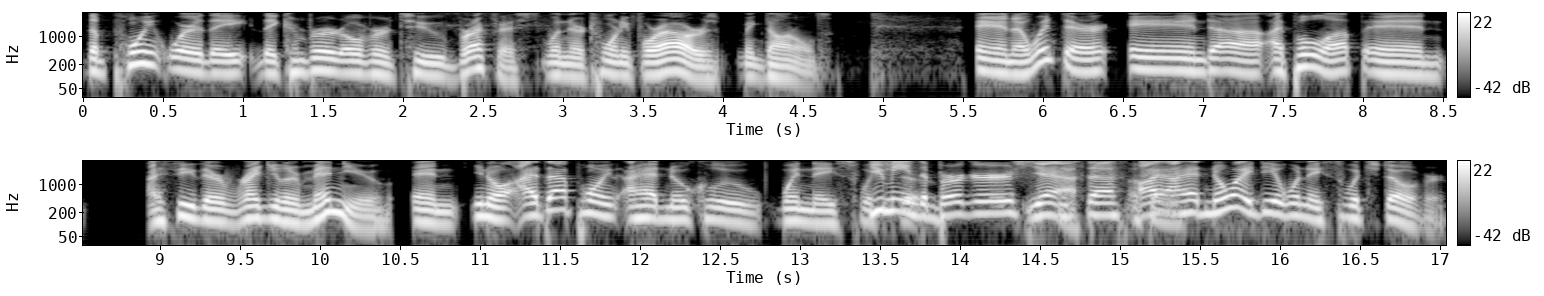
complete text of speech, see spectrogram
the point where they they convert over to breakfast when they're twenty four hours McDonald's, and I went there and uh, I pull up and I see their regular menu, and you know at that point I had no clue when they switched. You mean the burgers yeah and stuff? Okay. I, I had no idea when they switched over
